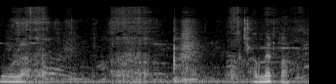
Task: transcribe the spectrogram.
몰라. 안 맵다.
